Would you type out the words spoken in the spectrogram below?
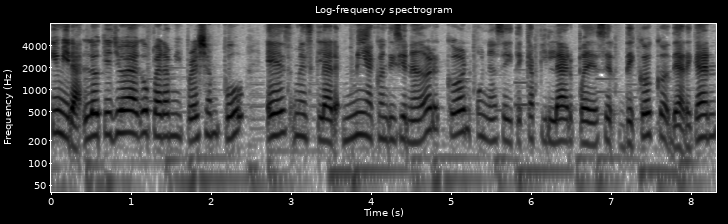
Y mira, lo que yo hago para mi pre-shampoo es mezclar mi acondicionador con un aceite capilar, puede ser de coco, de argán,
